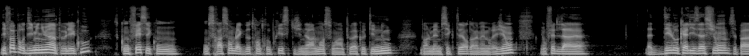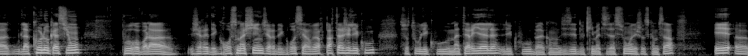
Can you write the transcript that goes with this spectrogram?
Des fois, pour diminuer un peu les coûts, ce qu'on fait, c'est qu'on se rassemble avec d'autres entreprises qui généralement sont un peu à côté de nous, dans le même secteur, dans la même région, et on fait de la, la délocalisation, c'est pas de la colocation pour voilà gérer des grosses machines, gérer des gros serveurs, partager les coûts, surtout les coûts matériels, les coûts, bah, comme on disait, de climatisation et des choses comme ça. Et euh,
